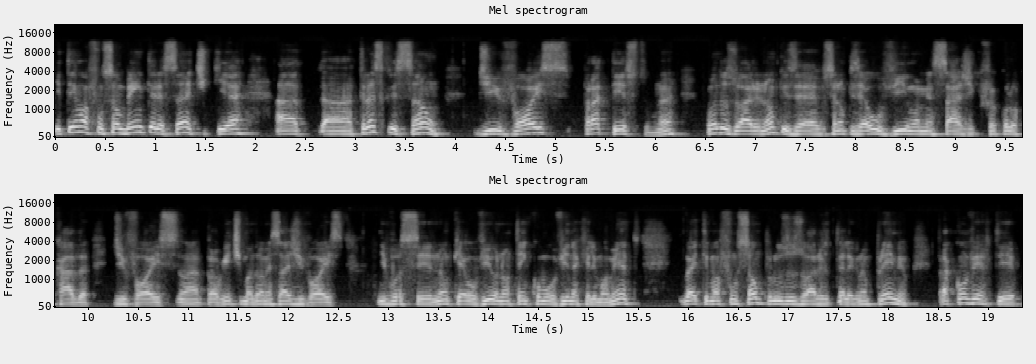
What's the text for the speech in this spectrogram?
e tem uma função bem interessante que é a, a transcrição de voz para texto, né? Quando o usuário não quiser, você não quiser ouvir uma mensagem que foi colocada de voz, alguém te mandou uma mensagem de voz e você não quer ouvir ou não tem como ouvir naquele momento, vai ter uma função para os usuários do Telegram Premium para converter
